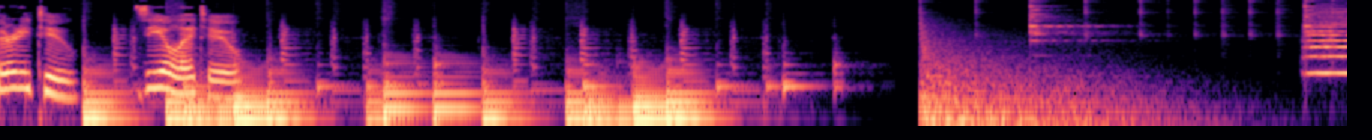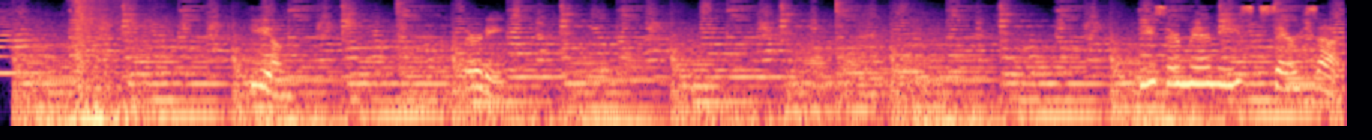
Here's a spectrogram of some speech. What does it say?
Thirty-two. Ziola two. Helium. 30. These are man east Sarasas.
